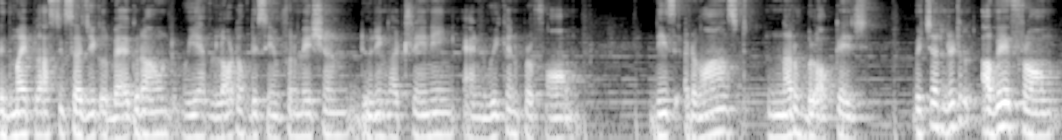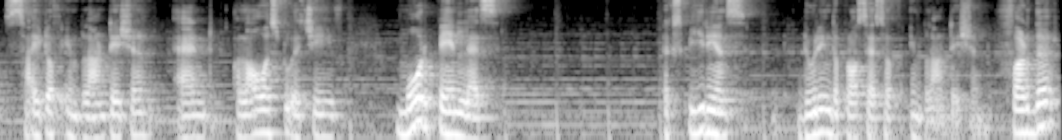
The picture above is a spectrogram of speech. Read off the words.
With my plastic surgical background, we have a lot of this information during our training and we can perform these advanced nerve blockage which are little away from site of implantation and allow us to achieve more painless experience during the process of implantation. Further,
